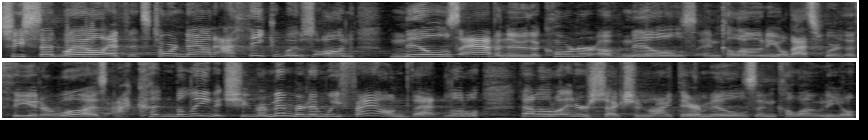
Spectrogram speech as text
She said, Well, if it's torn down, I think it was on Mills Avenue, the corner of Mills and Colonial. That's where the theater was. I couldn't believe it. She remembered, and we found that little, that little intersection right there, Mills and Colonial.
